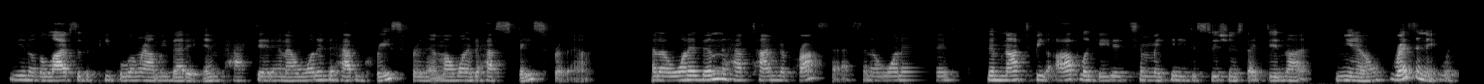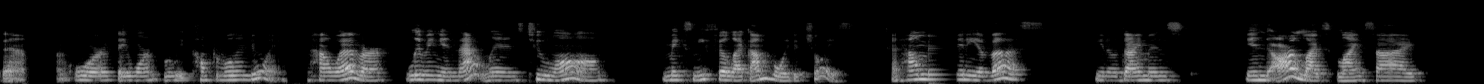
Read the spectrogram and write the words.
you know, the lives of the people around me that it impacted. And I wanted to have grace for them. I wanted to have space for them. And I wanted them to have time to process. And I wanted them not to be obligated to make any decisions that did not, you know, resonate with them or they weren't really comfortable in doing. However, living in that lens too long makes me feel like I'm void of choice. And how many of us, you know, diamonds in our life's blind side,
